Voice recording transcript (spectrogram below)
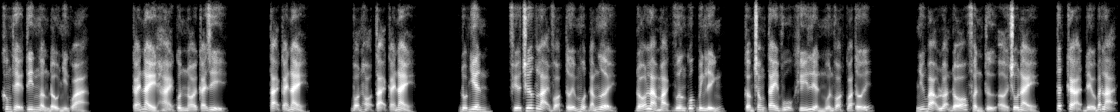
không thể tin ngẩng đầu nhìn qua. Cái này hải quân nói cái gì? Tại cái này. Bọn họ tại cái này. Đột nhiên, phía trước lại vọt tới một đám người, đó là mạc vương quốc binh lính, cầm trong tay vũ khí liền muốn vọt qua tới. Những bạo loạn đó phần tử ở chỗ này, tất cả đều bắt lại.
